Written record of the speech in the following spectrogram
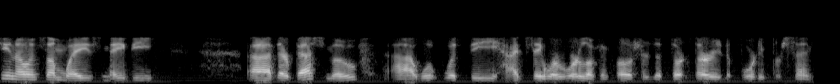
you know in some ways may be uh, their best move. Uh, would be, I'd say, where we're looking closer to 30 to 40 percent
